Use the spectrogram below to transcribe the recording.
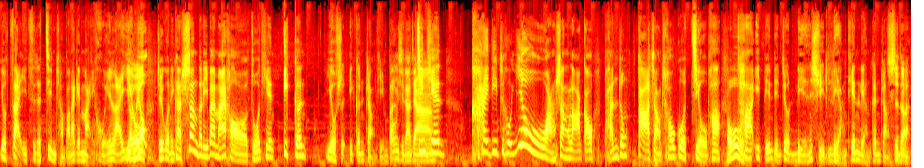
又再一次的进场把它给买回来，有没有？有结果你看上个礼拜买好，昨天一根。又是一根涨停板，恭喜大家！今天开低之后又往上拉高，盘中大涨超过九趴，哦，差一点点就连续两天两根涨停板。是的。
